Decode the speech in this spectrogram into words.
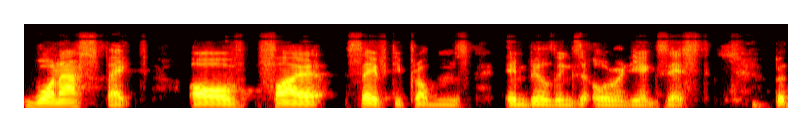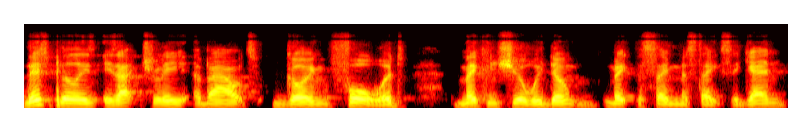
one aspect of fire safety problems in buildings that already exist. But this bill is, is actually about going forward, making sure we don't make the same mistakes again.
